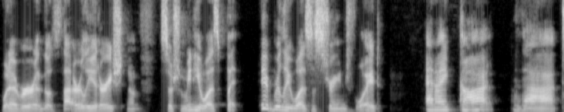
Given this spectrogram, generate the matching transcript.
whatever those, that early iteration of social media was, but it really was a strange void. And I got that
